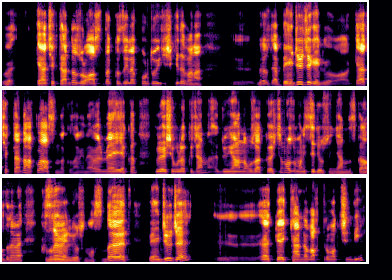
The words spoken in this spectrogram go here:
ve gerçekten de zor. Aslında kızıyla kurduğu ilişki de bana biraz yani bencilce geliyor. Gerçekten de haklı aslında kız. Hani ne ölmeye yakın güreşi bırakacaksın, dünyanın uzaklaşacaksın. O zaman hissediyorsun yalnız kaldığını ve kızına yöneliyorsun aslında. Evet. Bencilce e, evet belki kendine baktırmak için değil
